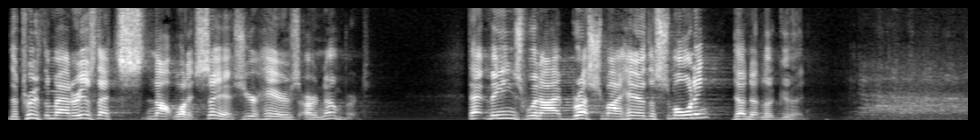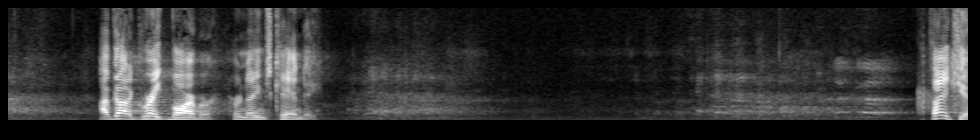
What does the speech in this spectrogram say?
the truth of the matter is, that's not what it says. Your hairs are numbered. That means when I brush my hair this morning, doesn't it look good? I've got a great barber. Her name's Candy. Thank you.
